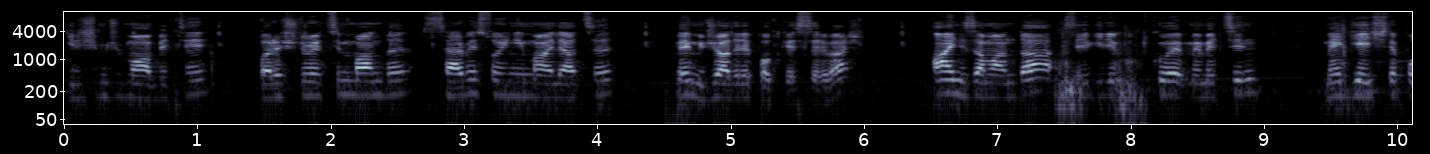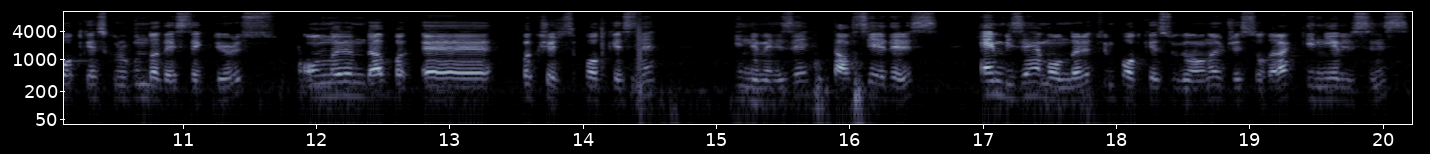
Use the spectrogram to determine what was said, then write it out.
girişimci muhabbeti, paraşüt üretim bandı, serbest oyun imalatı ve mücadele podcastleri var. Aynı zamanda sevgili Utku ve Mehmet'in Medya İşte Podcast grubunu da destekliyoruz. Onların da e, Bakış Açısı Podcast'ini dinlemenizi tavsiye ederiz. Hem bizi hem onları tüm podcast uygulamalarına ücretsiz olarak dinleyebilirsiniz.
